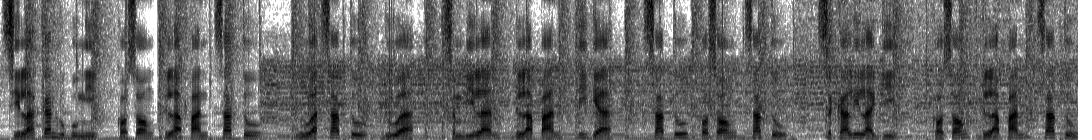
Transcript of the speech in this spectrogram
silakan hubungi 081212 983 101. Sekali lagi, 081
